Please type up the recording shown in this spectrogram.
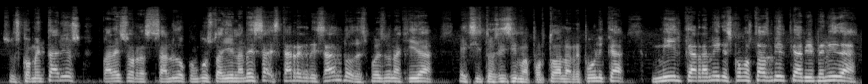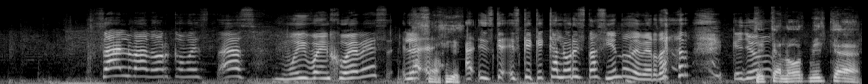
sus comentarios. Para eso saludo con gusto ahí en la mesa. Está regresando después de una gira exitosísima por toda la República. Milka Ramírez, ¿cómo estás, Milka? Bienvenida. Salvador, ¿cómo estás? Muy buen jueves. La- ah, es, que, es que qué calor está haciendo, de verdad. Que yo, Qué calor, Milka.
